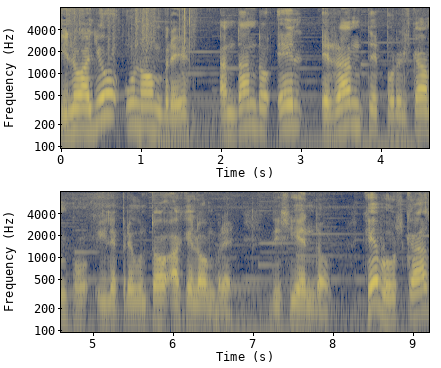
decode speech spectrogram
Y lo halló un hombre andando él errante por el campo y le preguntó a aquel hombre, diciendo, ¿qué buscas?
